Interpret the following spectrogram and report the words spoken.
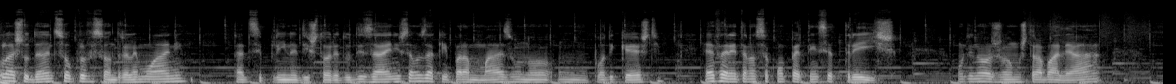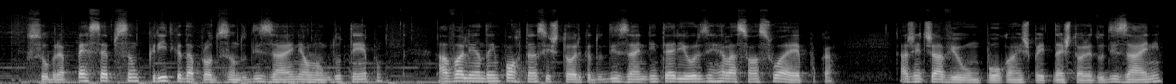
Olá, estudantes. Sou o professor André Lemoine, da disciplina de História do Design. Estamos aqui para mais um, um podcast referente à nossa competência 3, onde nós vamos trabalhar sobre a percepção crítica da produção do design ao longo do tempo, avaliando a importância histórica do design de interiores em relação à sua época. A gente já viu um pouco a respeito da história do design,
